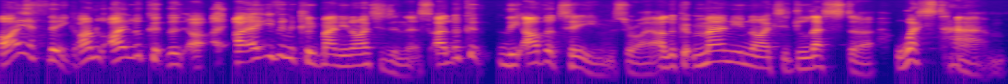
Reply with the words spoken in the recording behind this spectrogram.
I think I'm, i look at the. I, I, even include Man United in this. I look at the other teams, right? I look at Man United, Leicester, West Ham,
